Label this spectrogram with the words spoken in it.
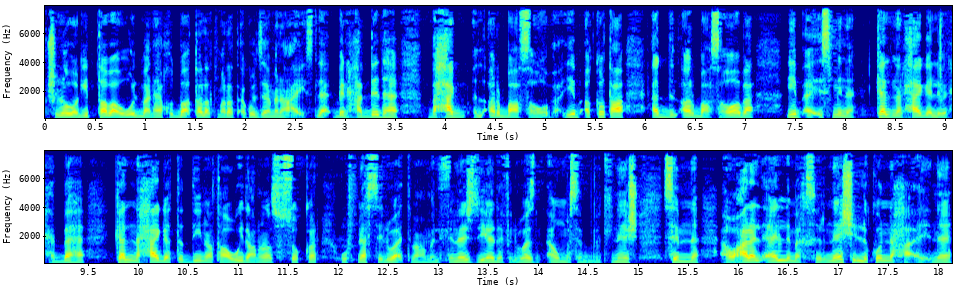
مش اللي هو أجيب طبق وأقول ما أنا هاخد بقى ثلاث مرات آكل زي ما أنا عايز لا بنحددها بحجم الأربع صوابع. يبقى قطعة قد الأربع صوابع يبقى اسمنا كلنا الحاجة اللي بنحبها كلنا حاجة تدينا تعويض عن نقص السكر وفي نفس الوقت ما عملتلناش زيادة في الوزن أو ما سببتلناش سمنة أو على الأقل ما خسرناش اللي كنا حققناه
